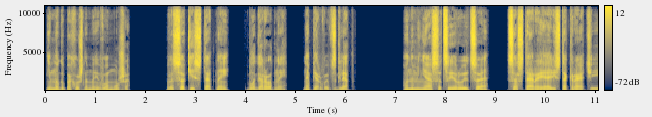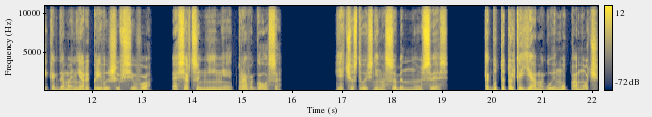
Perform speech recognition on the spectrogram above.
Немного похож на моего мужа. Высокий, статный, благородный, на первый взгляд. Он у меня ассоциируется со старой аристократией, когда манеры превыше всего, а сердце не имеет права голоса. Я чувствую с ним особенную связь. Как будто только я могу ему помочь.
